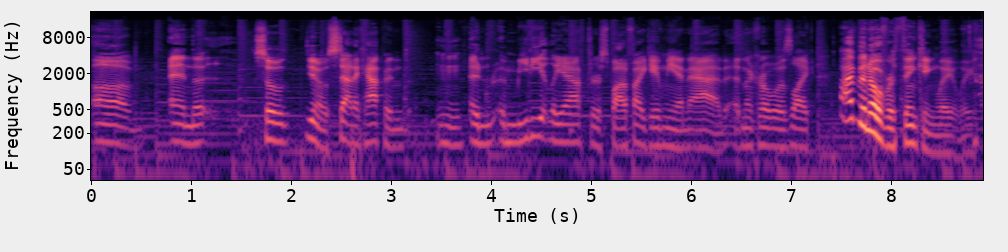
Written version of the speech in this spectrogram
Um, and the, so you know, static happened. Mhm. And immediately after, Spotify gave me an ad, and the girl was like, "I've been overthinking lately."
